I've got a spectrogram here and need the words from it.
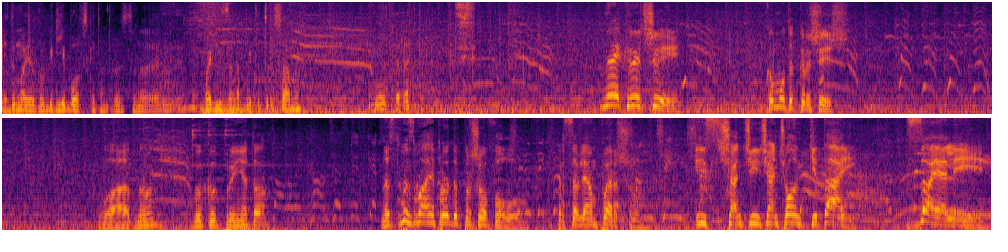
Я думаю, як у Біглібовський там просто е, валіза набита трусами. Волтера. Не кричи! Кому ти кричиш? Ладно. Виклик прийнято. Наступне змагання пройде першого фолу. Представляємо першу. Із Чанчин Чанчон, Китай! Заялі!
